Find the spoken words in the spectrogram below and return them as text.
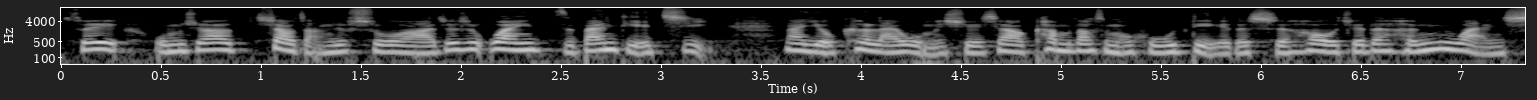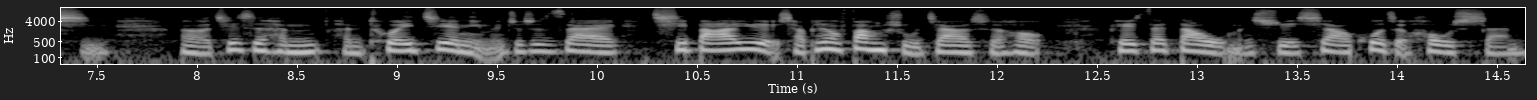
所以我们学校校长就说啊，就是万一紫斑蝶季，那游客来我们学校看不到什么蝴蝶的时候，觉得很惋惜。呃，其实很很推荐你们，就是在七八月小朋友放暑假的时候，可以再到我们学校或者后山，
